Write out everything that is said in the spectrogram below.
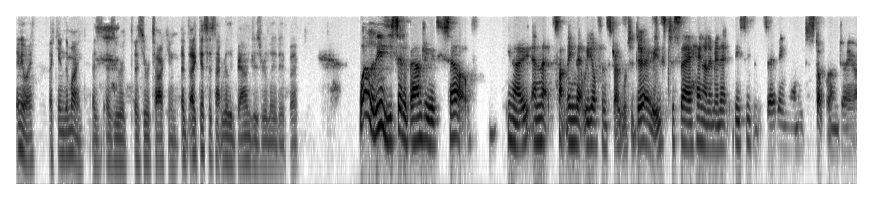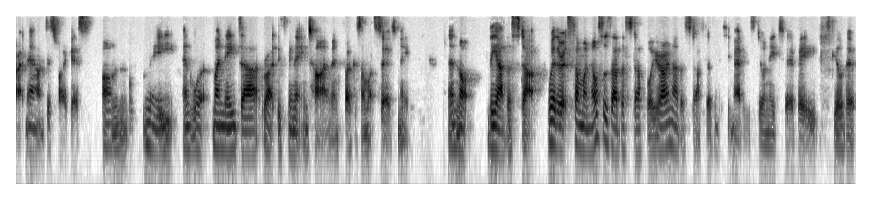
Anyway, that came to mind as, as you were as you were talking. I, I guess it's not really boundaries related, but Well, it is. You set a boundary with yourself, you know, and that's something that we often struggle to do is to say, hang on a minute, this isn't serving me. I need to stop what I'm doing right now and just focus on me and what my needs are right this minute in time and focus on what serves me and not the other stuff. Whether it's someone else's other stuff or your own other stuff doesn't matter. You still need to be skilled at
